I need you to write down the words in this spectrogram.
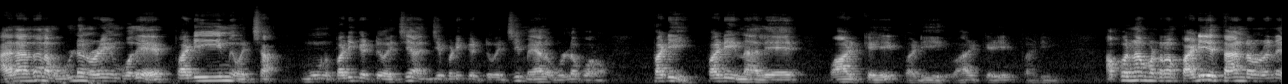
அதனால தான் நம்ம உள்ளே நுழையும் போதே படின்னு வச்சான். மூணு படிக்கட்டு வச்சு அஞ்சு படிக்கட்டு வச்சு மேலே உள்ளே போகிறோம் படி படினாலே வாழ்க்கையை படி வாழ்க்கையை படி. அப்போ என்ன பண்ணுறான் படியை தாண்ட உடனே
